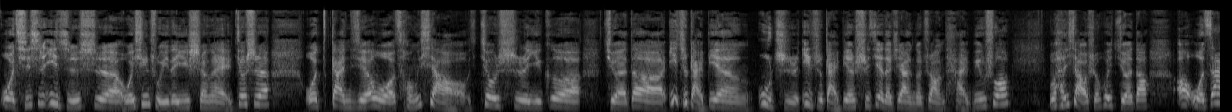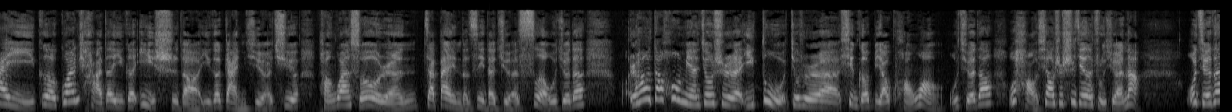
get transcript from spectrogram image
我其实一直是唯心主义的一生，哎，就是我感觉我从小就是一个觉得一直改变物质、一直改变世界的这样一个状态。比如说，我很小的时候会觉得，哦，我在以一个观察的一个意识的一个感觉去旁观所有人在扮演的自己的角色。我觉得，然后到后面就是一度就是性格比较狂妄，我觉得我好像是世界的主角呢。我觉得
